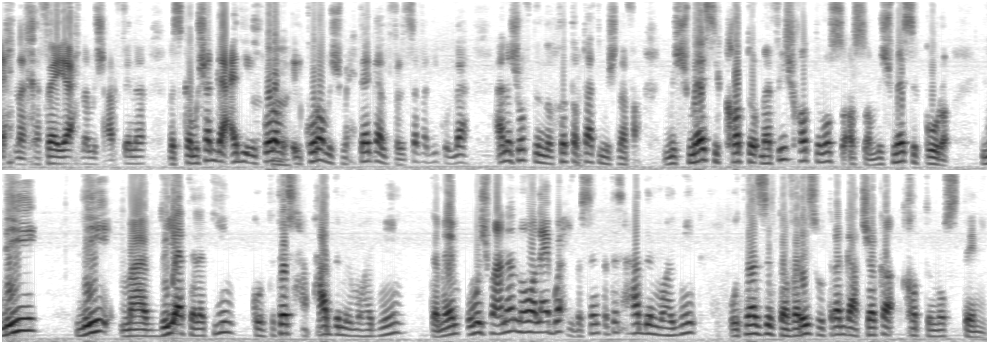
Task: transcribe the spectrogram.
إحنا خفايا إحنا مش عارفينها بس كمشجع عادي الكرة آه. الكرة مش محتاجة الفلسفة دي كلها. أنا شفت إن الخطة بتاعتي مش نافعة مش ماسك خط ما فيش خط نص أصلا مش ماسك كورة. ليه؟ ليه؟ مع الدقيقة 30 كنت تسحب حد من المهاجمين تمام؟ ومش معناه إن هو لاعب وحش بس أنت تسحب حد من المهاجمين وتنزل تافاريس وترجع تشاكا خط النص تاني.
